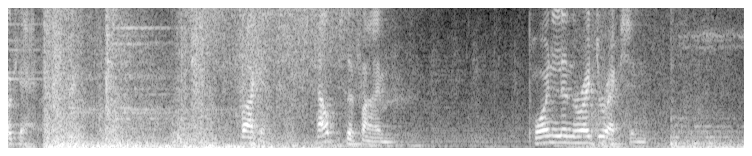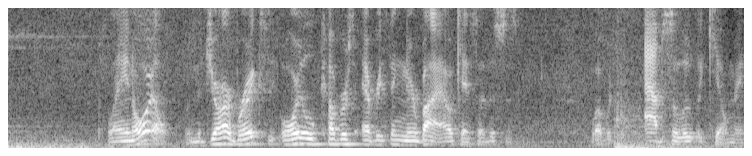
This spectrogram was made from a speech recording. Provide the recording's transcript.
Okay. Fuck it. helps if I'm pointed in the right direction. Plain oil. When the jar breaks, the oil covers everything nearby. Okay, so this is what would absolutely kill me.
